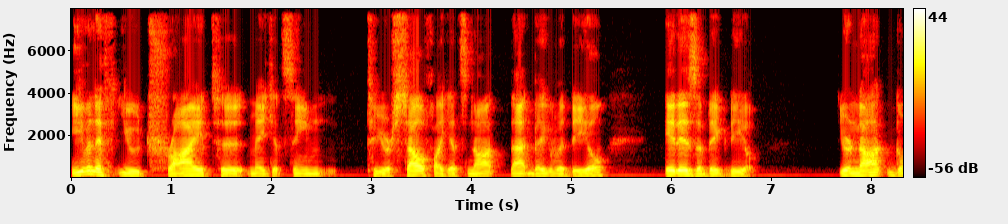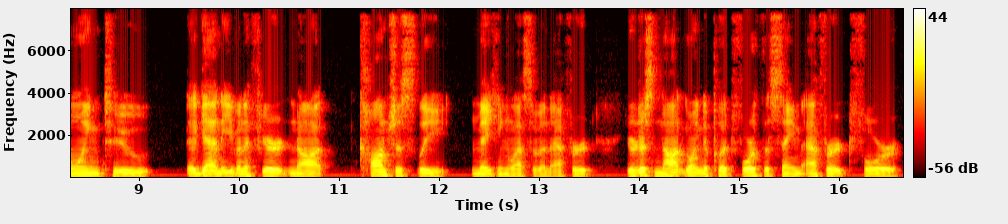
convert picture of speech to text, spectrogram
Even if you try to make it seem to yourself like it's not that big of a deal, it is a big deal. You're not going to, again, even if you're not consciously making less of an effort, you're just not going to put forth the same effort for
